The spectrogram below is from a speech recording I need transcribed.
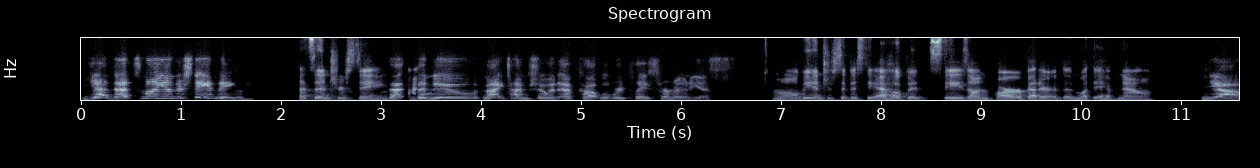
yeah, that's my understanding. That's interesting. That the new nighttime show at Epcot will replace Harmonious. I'll be interested to see. I hope it stays on par or better than what they have now. Yeah.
